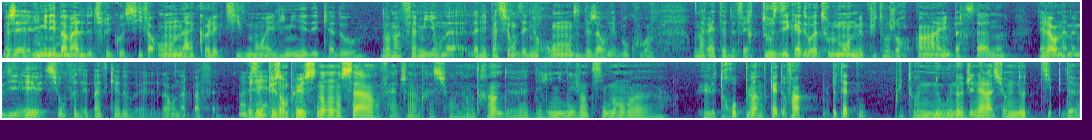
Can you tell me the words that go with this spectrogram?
Moi, j'ai éliminé Mhm. pas mal de trucs aussi. Enfin, on a collectivement éliminé des cadeaux dans ma famille. On a l'année passée, on faisait une ronde. Déjà, on est beaucoup. hein. On arrêtait de faire tous des cadeaux à tout le monde, mais plutôt genre un à une personne. Et là, on a même dit, eh, si on faisait pas de cadeaux, Et là, on n'a pas fait. Et c'est de plus en plus, non, ça en fait, j'ai l'impression. On est en train de- d'éliminer gentiment euh, le trop plein de cadeaux. Enfin, peut-être plutôt nous, notre génération, notre type de,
